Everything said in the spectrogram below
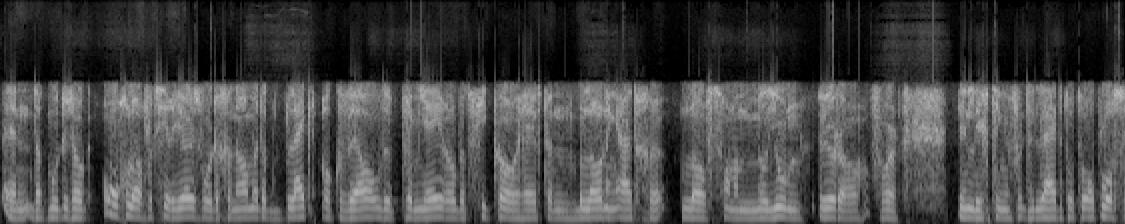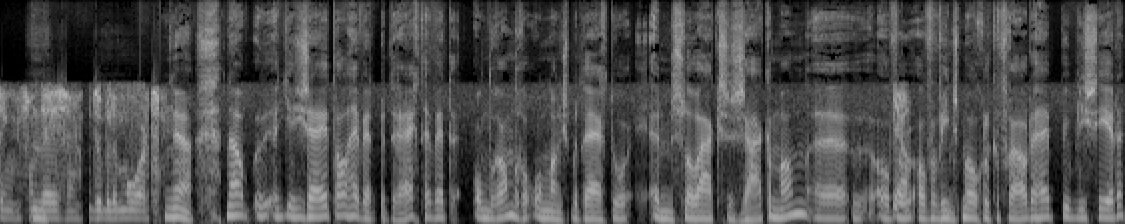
En dat moet dus ook ongelooflijk serieus worden genomen. Dat blijkt ook wel. De premier Robert Fico heeft een beloning uitgeloofd van een miljoen euro voor inlichtingen voor die leiden tot de oplossing van hm. deze dubbele moord. Ja, nou, je zei het al, hij werd bedreigd. Hij werd onder andere onlangs bedreigd door een Slovaakse zakenman uh, over over wiens mogelijke fraude hij publiceerde.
